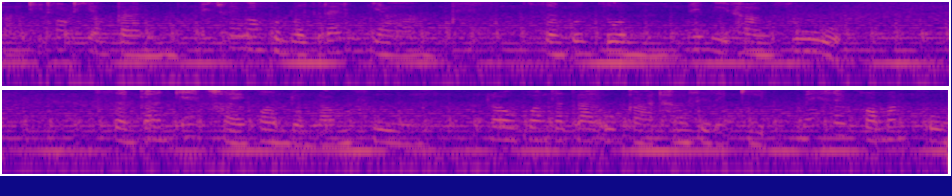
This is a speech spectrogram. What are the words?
กาสที่เท่าเทียมกัน ไม่ใช่ว่าคนรวยจะได้ทุกอย่าง ส่วนคนจนไม่มีทางสู้ ส่วนการแก้ไขความเหลื่อมล้ำคือ เราควรกระจายโอกาสทางเศรษฐกิจไม่ให้ความมั่นคง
